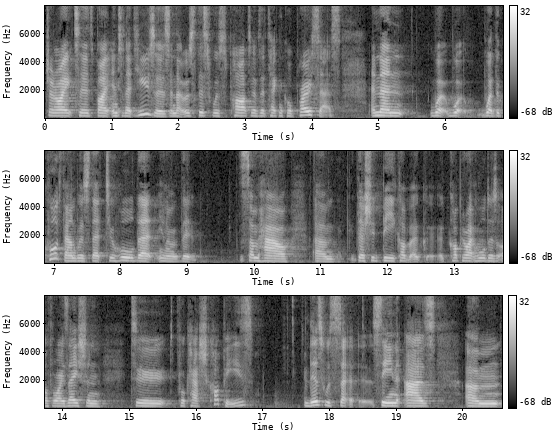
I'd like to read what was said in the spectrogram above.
generated by internet users, and that was this was part of the technical process. And then what, what, what the court found was that to hold that, you know, that somehow um, there should be co uh, copyright holders' authorization to, for cache copies, this was seen as um,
